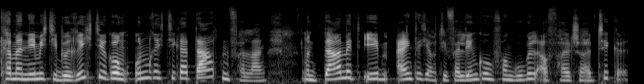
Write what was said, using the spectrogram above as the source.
kann man nämlich die Berichtigung unrichtiger Daten verlangen und damit eben eigentlich auch die Verlinkung von Google auf falsche Artikel.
